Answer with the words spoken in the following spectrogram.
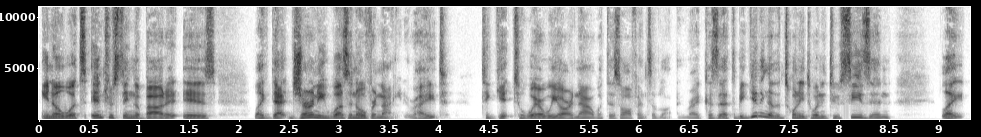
you know what's interesting about it is like that journey wasn't overnight right to get to where we are now with this offensive line right? Because at the beginning of the 2022 season like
